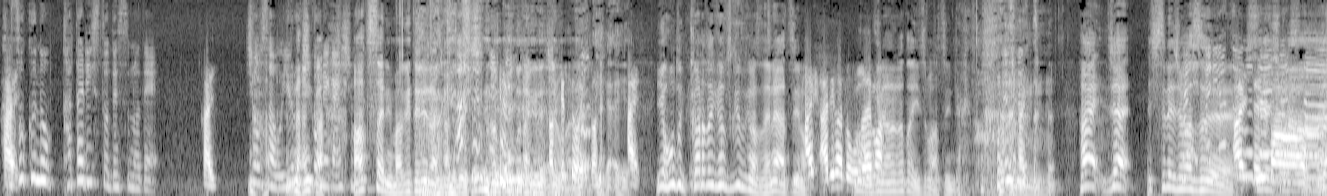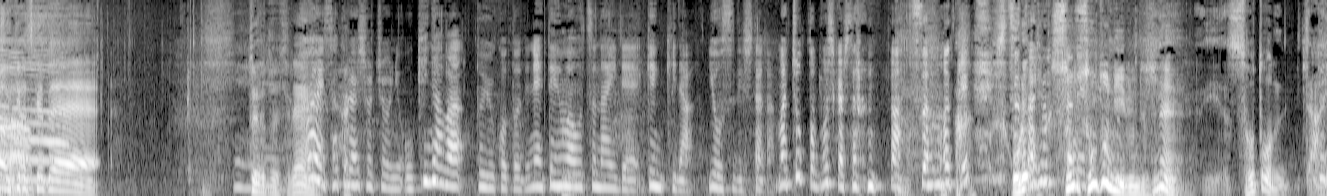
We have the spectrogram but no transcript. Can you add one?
加速のカタリストですので、はい。調査をよろしくお願いします。暑さに負けてるような感じです。僕だけでしょうかね。いやいやはい。いや、本当に体気をつけてくださいね、暑いの。はいありがとうございますも沖縄の方はいつも暑いんだけど。はい、じゃあ、失礼します。はいありがとうございますじゃあ、お気をつけて。えーということですねはい、桜井所長に沖縄ということでね、電話をつないで元気な様子でしたが、まあちょっともしかしたら暑さ負けしつつありましたそね。外にいるんですね。外じゃ電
